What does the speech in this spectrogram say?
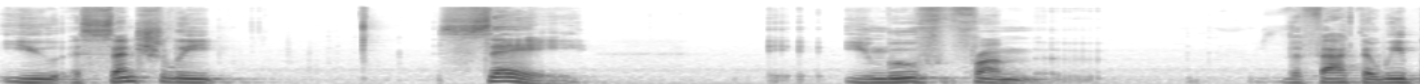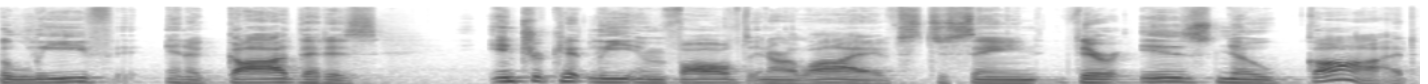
you essentially say you move from the fact that we believe in a God that is intricately involved in our lives to saying there is no God,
